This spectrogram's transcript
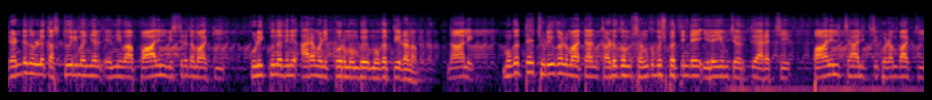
രണ്ട് നുള്ളി കസ്തൂരി മഞ്ഞൾ എന്നിവ പാലിൽ മിശ്രിതമാക്കി കുളിക്കുന്നതിന് അരമണിക്കൂർ മുമ്പ് മുഖത്തിടണം. നാല്. മുഖത്തെ ചുളിവുകൾ മാറ്റാൻ കടുകും ശംഖുപുഷ്പത്തിന്റെ ഇലയും ചേർത്ത് അരച്ച് പാലിൽ ചാലിച്ച് കുഴമ്പാക്കി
